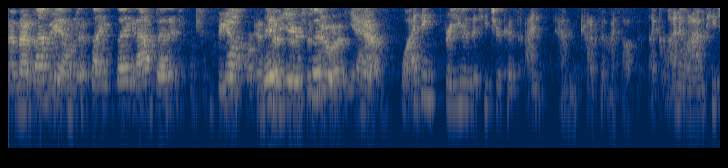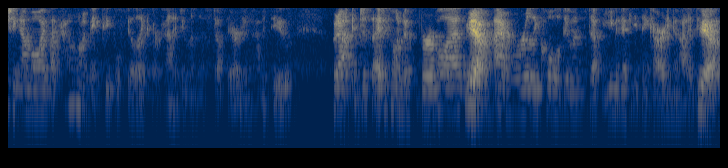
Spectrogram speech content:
and that was I'm the, feeling the same thing, and I've done it. the Well, for many intention to too. do it. Yeah. yeah. Well, I think for you as a teacher, because I'm kind of putting myself like I know when I'm teaching, I'm always like I don't want to make people feel like they're kind of doing this stuff they already know how to do. But I just I just wanted to verbalize that Yeah. I'm really cool doing stuff, even if you think I already know how to do it. Yeah.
